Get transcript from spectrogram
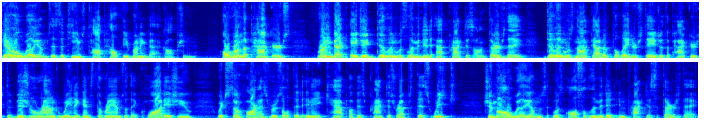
Darrel Williams is the team's top healthy running back option. Over on the Packers, running back A.J. Dillon was limited at practice on Thursday. Dillon was knocked out of the later stage of the Packers' divisional round win against the Rams with a quad issue, which so far has resulted in a cap of his practice reps this week. Jamaal Williams was also limited in practice Thursday.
